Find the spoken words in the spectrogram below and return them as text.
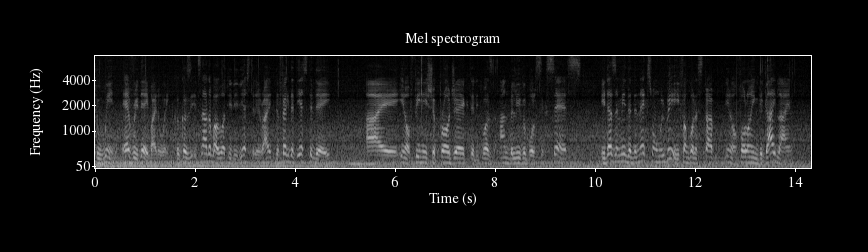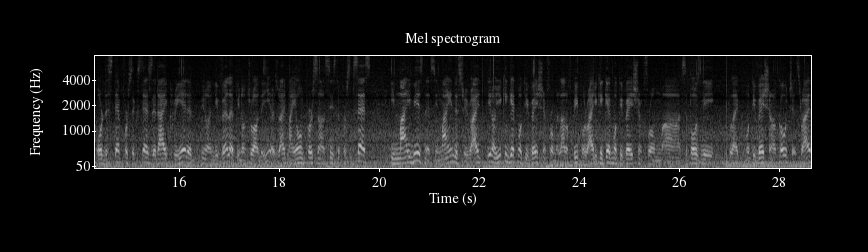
to win every day, by the way, because it's not about what you did yesterday, right? The fact that yesterday I, you know, finished a project that it was unbelievable success, it doesn't mean that the next one will be. If I'm going to start, you know, following the guideline or the step for success that I created, you know, and developed, you know, throughout the years, right? My own personal system for success in my business, in my industry, right? You know, you can get motivation from a lot of people, right? You can get motivation from uh, supposedly like motivational coaches, right?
